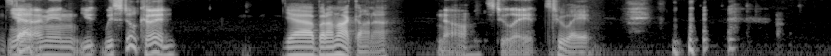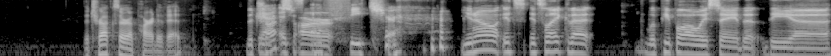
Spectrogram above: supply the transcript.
instead. Yeah, I mean, you we still could. yeah, but I'm not gonna. No, it's too late. It's too late. the trucks are a part of it. The Yeah, trucks it's are a feature. you know it's it's like that what people always say that the uh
